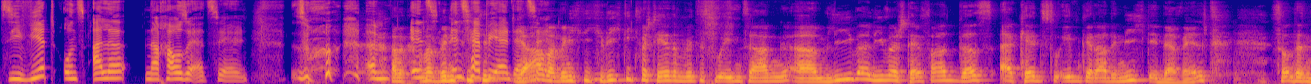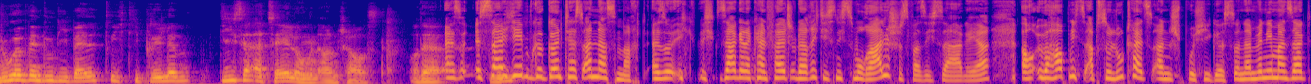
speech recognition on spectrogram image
Sie wird uns alle nach Hause erzählen. So, ähm, aber, ins, aber ins Happy End erzählen. Ja, aber wenn ich dich richtig verstehe, dann würdest du eben sagen, ähm, lieber, lieber Stefan, das erkennst du eben gerade nicht in der Welt, sondern nur, wenn du die Welt durch die Brille diese Erzählungen anschaust. Oder also es sei jedem gegönnt, der es anders macht. Also ich, ich sage da kein falsch oder richtig, es ist nichts Moralisches, was ich sage, ja. Auch überhaupt nichts Absolutheitsansprüchiges, sondern wenn jemand sagt,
